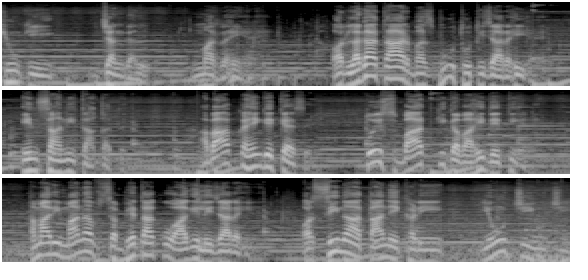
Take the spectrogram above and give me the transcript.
क्योंकि जंगल मर रहे हैं और लगातार मज़बूत होती जा रही है इंसानी ताकत। अब आप कहेंगे कैसे? तो इस बात की गवाही देती हैं। हमारी मानव सभ्यता को आगे ले जा रही और सीना ताने खड़ी, ये ऊँची ऊँची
